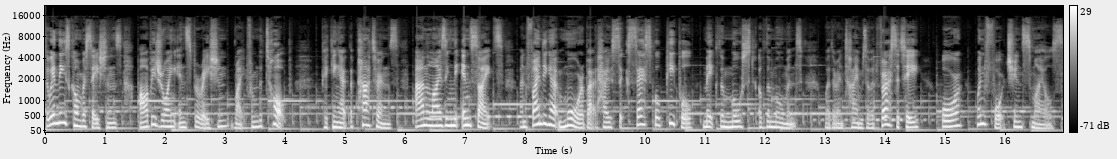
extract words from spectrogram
So, in these conversations, I'll be drawing inspiration right from the top, picking out the patterns, analysing the insights, and finding out more about how successful people make the most of the moment, whether in times of adversity or when fortune smiles.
